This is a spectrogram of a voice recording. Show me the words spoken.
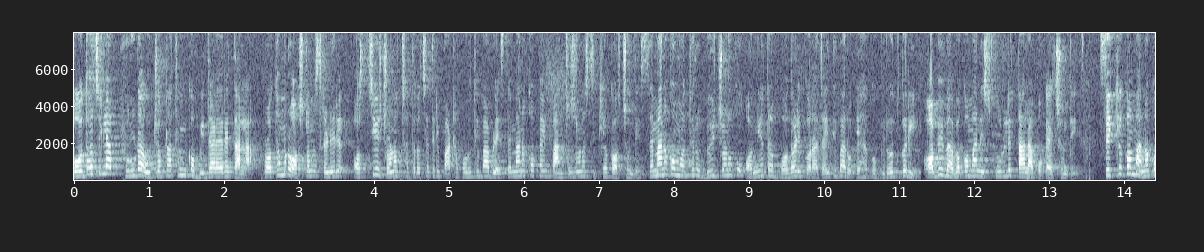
ବୌଦ୍ଧ ଜିଲ୍ଲା ଫୁରୁଡ଼ା ଉଚ୍ଚ ପ୍ରାଥମିକ ବିଦ୍ୟାଳୟରେ ତାଲା। ପ୍ରଥମରୁ ଅଷ୍ଟମ ଶ୍ରେଣୀରେ ଅଶୀ ଜଣ ଛାତ୍ରଛାତ୍ରୀ ପାଠ ପଢ଼ୁଥିବା ବେଳେ ସେମାନଙ୍କ ପାଇଁ ପାଞ୍ଚ ଜଣ ଶିକ୍ଷକ ଅଛନ୍ତି। ସେମାନଙ୍କ ମଧ୍ୟରୁ ଦୁଇ ଜଣଙ୍କୁ ଅନ୍ୟତ୍ର ବଦଳି କରାଯାଇଥିବାରୁ ଏହାକୁ ବିରୋଧ କରି ଅଭିଭାବକମାନେ ସ୍କୁଲରେ ତାଲା ପକାଇଛନ୍ତି। ଶିକ୍ଷକମାନଙ୍କ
